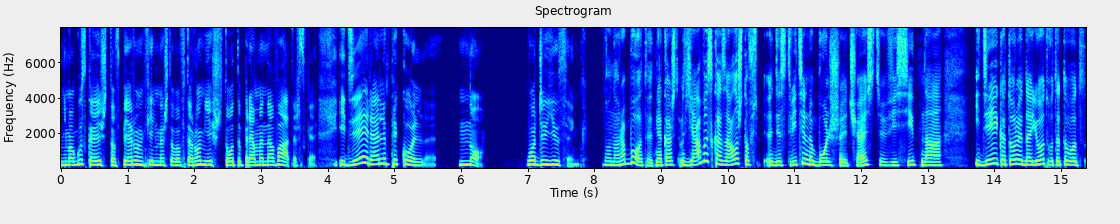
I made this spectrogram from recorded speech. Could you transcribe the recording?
не могу сказать, что в первом фильме, что во втором есть что-то прямо новаторское. Идея реально прикольная. Но what do you think? Но она работает. Мне кажется, я бы сказала, что действительно большая часть висит на идее, которая дает вот это вот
